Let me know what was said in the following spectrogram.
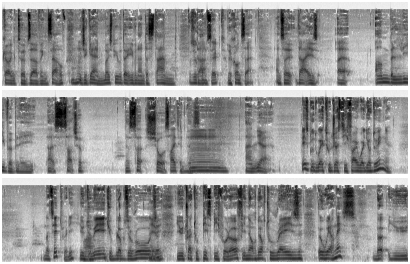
going to observing self, which again, most people don't even understand The that- concept. The concept, and so that is uh, unbelievably. That's such a that's such short-sightedness, Mm. and yeah, It's a good way to justify what you're doing. That's it, really. You Wow. do it, you block the roads, Maybe. you try to piss people off in order to raise awareness. But you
